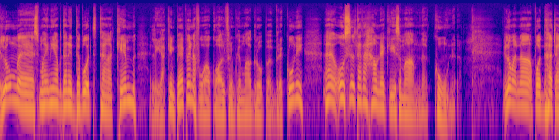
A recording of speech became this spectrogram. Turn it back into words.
Illum eh, smajnija b'dan id-debut ta' Kim li hija Kim Pepe nafuha wkoll flimkien mal-grupp Brekkuni eh, u silta ta' hawnhekk jisimha Kun. Illum għanna poddata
